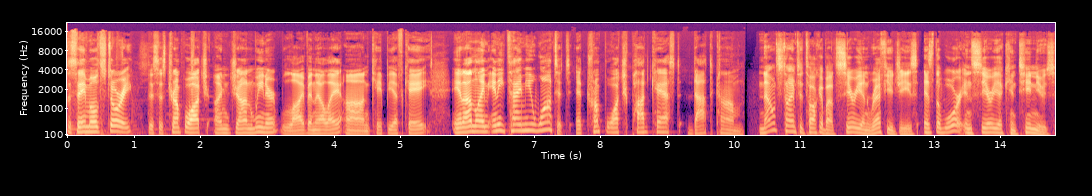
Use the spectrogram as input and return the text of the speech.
The same old story. This is Trump Watch. I'm Jon Wiener, live in LA on KPFK and online anytime you want it at TrumpWatchPodcast.com. Now it's time to talk about Syrian refugees as the war in Syria continues.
